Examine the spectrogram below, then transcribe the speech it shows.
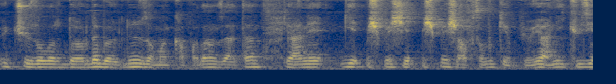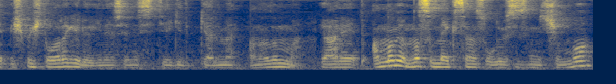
300 doları dörde böldüğün zaman kafadan zaten yani 75-75 haftalık yapıyor. Yani 275 dolara geliyor yine senin siteye gidip gelmen. Anladın mı? Yani anlamıyorum nasıl make sense oluyor sizin için bu.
